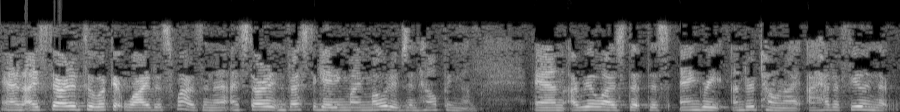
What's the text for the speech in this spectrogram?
And I started to look at why this was. And I started investigating my motives in helping them. And I realized that this angry undertone I, I had a feeling that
